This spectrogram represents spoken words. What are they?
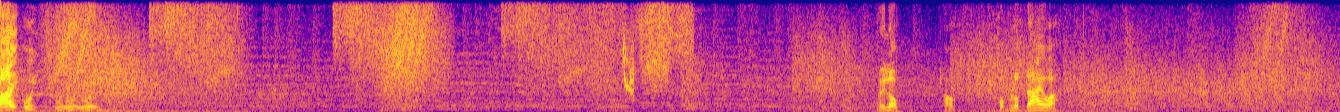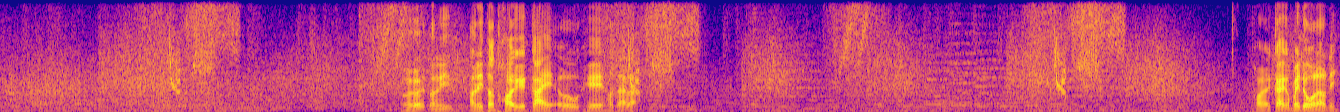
ตายอุ้ยอุ้ยอุ้ยอุ้ยเฮ้ยหลบเขาผมหลบได้ว่ะ เฮ้ยตอนนี้อันนี้ต้องถอยไกลๆเออโอเคเข้าใจละถอยไกลๆก็ไม่โดนแล้วนี่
